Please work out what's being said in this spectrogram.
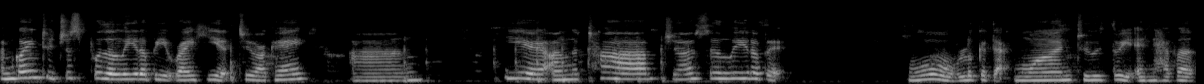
I'm going to just put a little bit right here too, okay? Um, here on the top, just a little bit. Oh, look at that. One, two, three, and have a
